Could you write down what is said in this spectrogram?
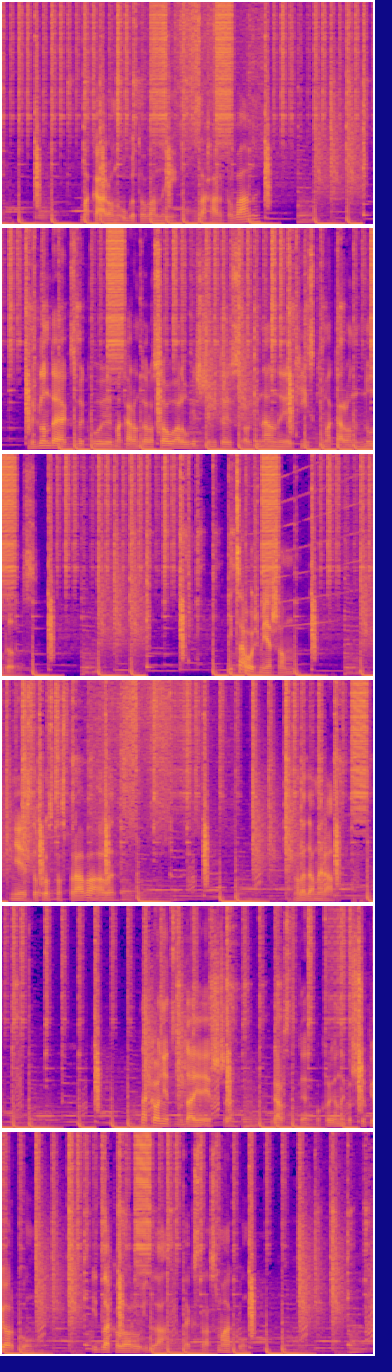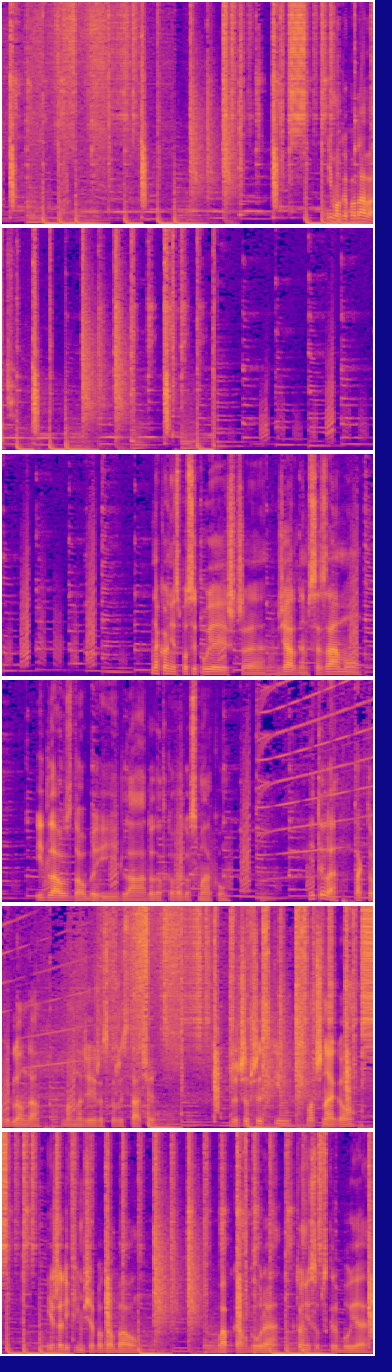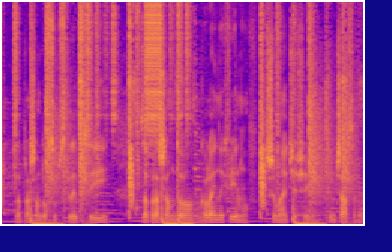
makaron ugotowany i zahartowany. Wygląda jak zwykły makaron do rosołu, ale uwierzcie mi, to jest oryginalny chiński makaron noodles. I całość mieszam. Nie jest to prosta sprawa, ale ale damy radę. Na koniec dodaję jeszcze garstkę pokrojonego szczypiorku i dla koloru, i dla ekstra smaku. I mogę podawać. Na koniec posypuję jeszcze ziarnem sezamu i dla ozdoby, i dla dodatkowego smaku. I tyle. Tak to wygląda. Mam nadzieję, że skorzystacie. Życzę wszystkim smacznego. Jeżeli film się podobał, łapka w górę. Kto nie subskrybuje, zapraszam do subskrypcji. Zapraszam do kolejnych filmów. Trzymajcie się i tymczasem.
